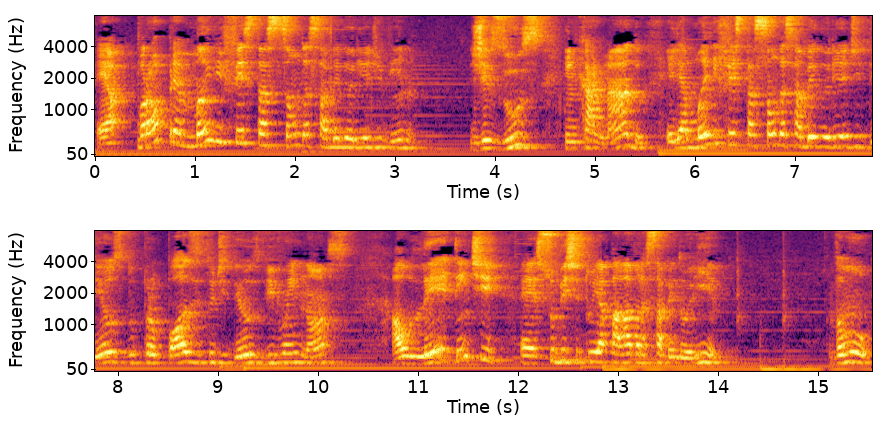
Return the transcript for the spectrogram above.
é a própria manifestação da sabedoria divina. Jesus encarnado, ele é a manifestação da sabedoria de Deus, do propósito de Deus vivo em nós. Ao ler, tente é, substituir a palavra sabedoria Vamos,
